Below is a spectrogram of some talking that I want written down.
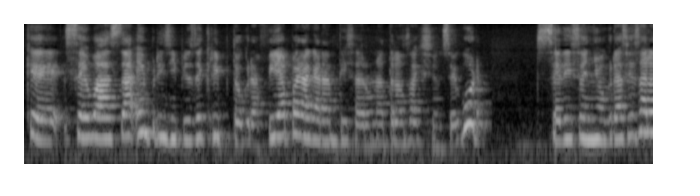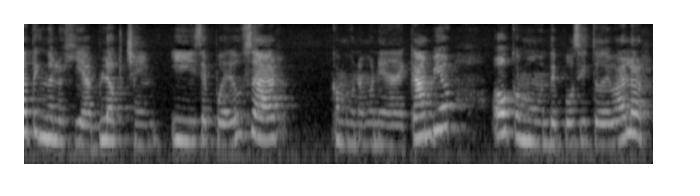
que se basa en principios de criptografía para garantizar una transacción segura. Se diseñó gracias a la tecnología blockchain y se puede usar como una moneda de cambio o como un depósito de valor.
